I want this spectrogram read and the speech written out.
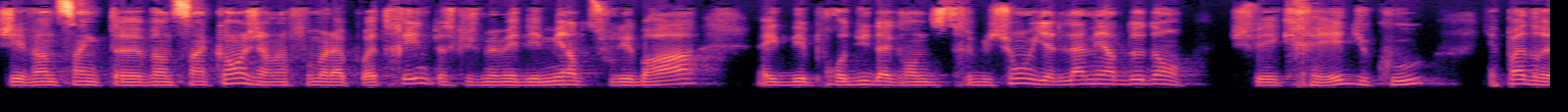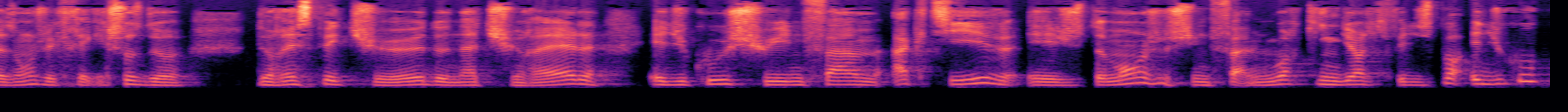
j'ai 25 25 ans, j'ai un lymphome à la poitrine parce que je me mets des merdes sous les bras avec des produits de la grande distribution où il y a de la merde dedans. Je vais créer du coup, il y a pas de raison, je vais créer quelque chose de de respectueux, de naturel et du coup, je suis une femme active et justement, je suis une femme une working girl qui fait du sport et du coup,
